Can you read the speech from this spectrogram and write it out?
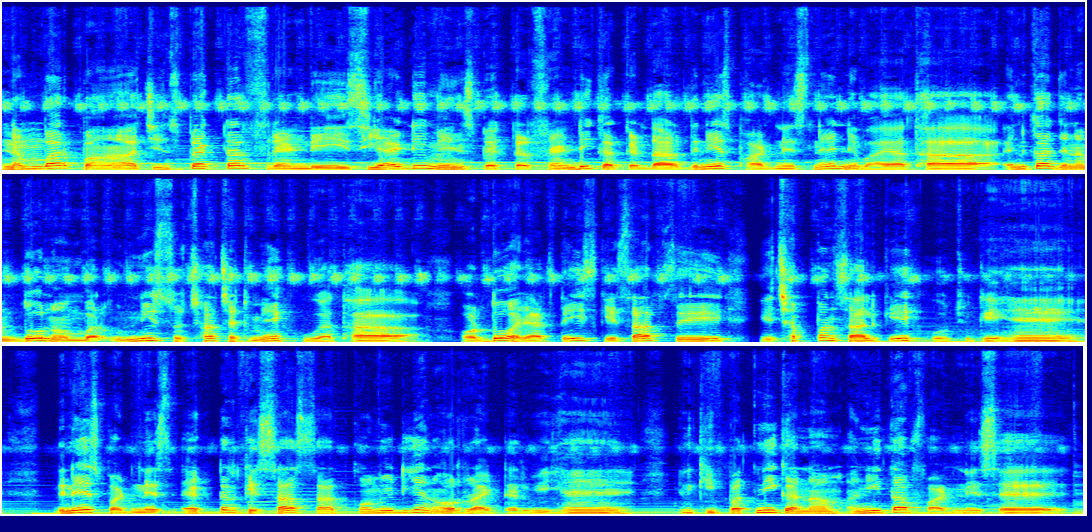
नंबर पाँच इंस्पेक्टर फ्रेंडी सीआईडी में इंस्पेक्टर फ्रेंडी का किरदार दिनेश फाडनेस ने निभाया था। इनका जन्म 2 नवंबर उन्नीस में हुआ था। और 2023 के हिसाब से ये छप्पन साल के हो चुके हैं। दिनेश फडनेस एक्टर के साथ साथ कॉमेडियन और राइटर भी हैं। इनकी पत्नी का नाम अनीता फडनेस है।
